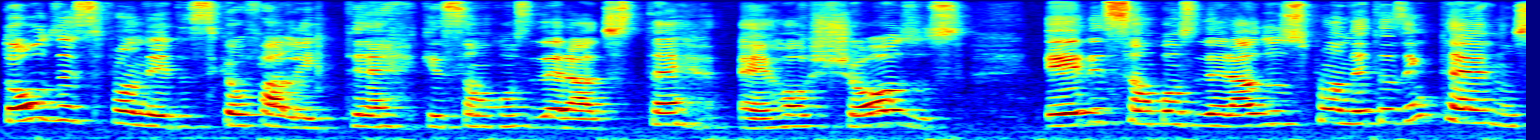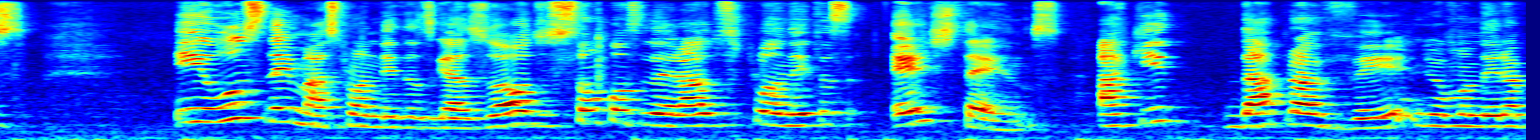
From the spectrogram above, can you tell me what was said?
todos esses planetas que eu falei, ter, que são considerados ter, é, rochosos, eles são considerados os planetas internos. E os demais planetas gasosos são considerados planetas externos. Aqui dá para ver de uma maneira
